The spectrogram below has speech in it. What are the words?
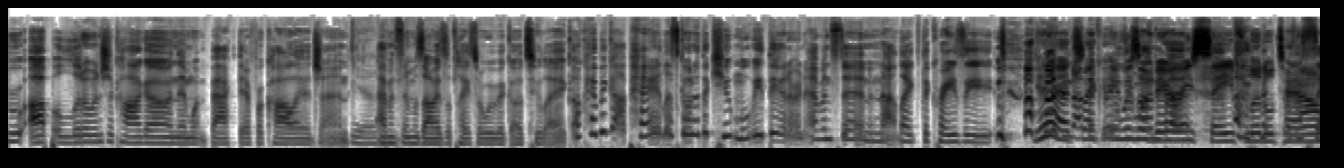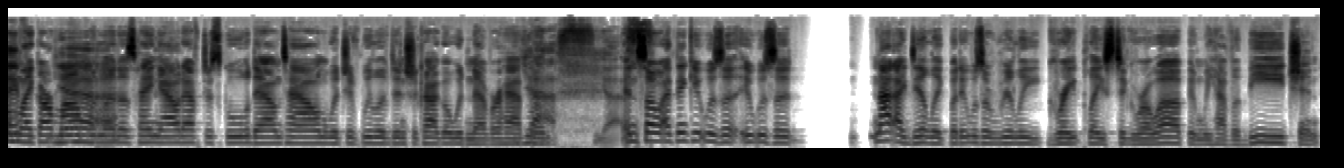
grew up a little in Chicago and then went back there for college. And Yeah. Evanston was always a place where we would go to. Like, okay, we got paid. Let's go to the cute movie theater in Evanston, and not like the crazy. Yeah, it's like it was a very safe little It was a town. safe- like our mom would let us hang out after school downtown, which if we lived in Chicago would never happen. Yes, yes. And so I think it was a it was a not idyllic, but it was a really great place to grow up and we have a beach and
